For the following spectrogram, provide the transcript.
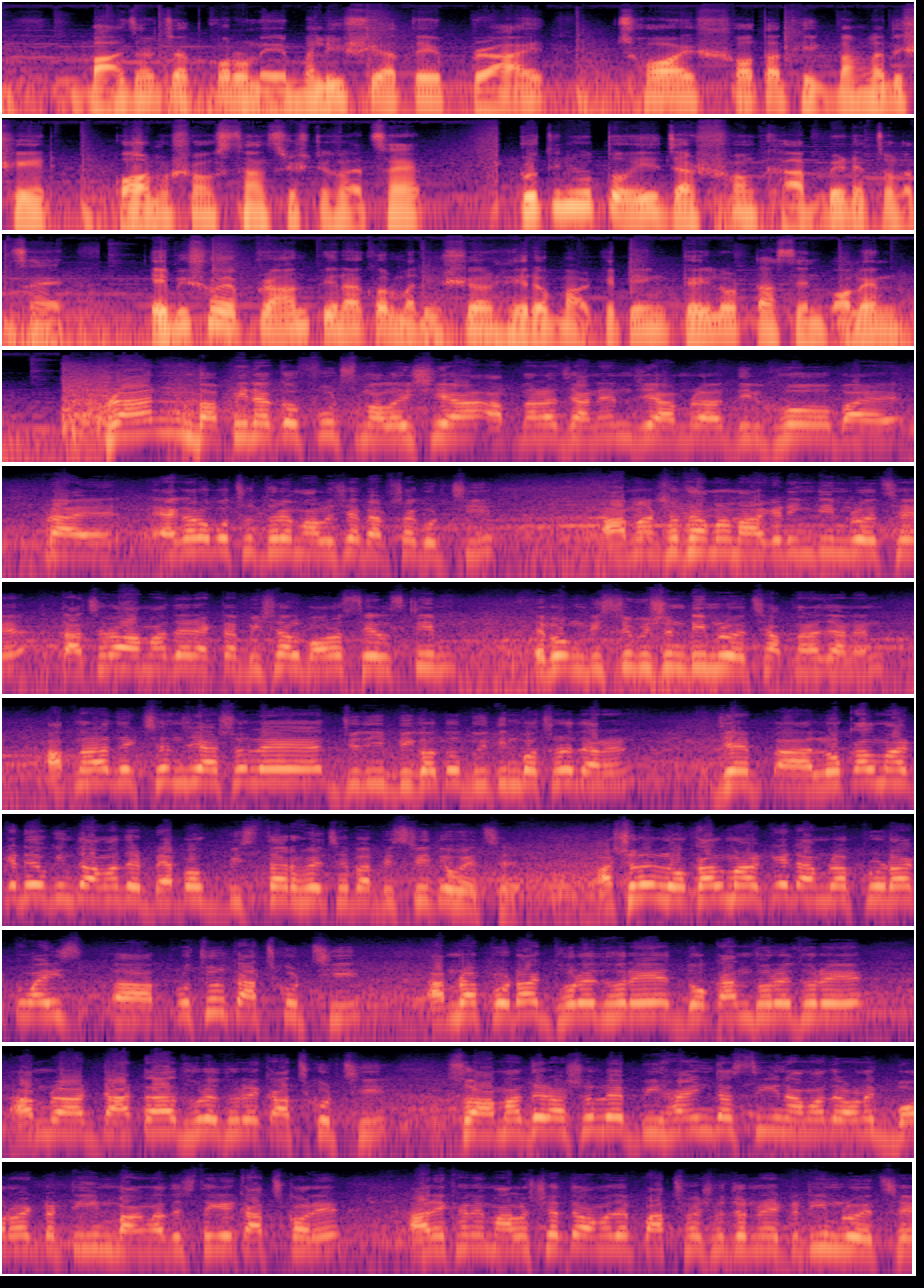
বাজারজাতকরণে মালয়েশিয়াতে প্রায় ছয় শতাধিক বাংলাদেশের কর্মসংস্থান সৃষ্টি হয়েছে, প্রতিনিয়তই যার সংখ্যা বেড়ে চলেছে। এ বিষয়ে প্রাণ পিনাকর মালয়েশিয়ার head of marketing Taylor Tasin বলেন, প্রাণ বা পিনাকল ফুডস মালয়েশিয়া, আপনারা জানেন যে আমরা দীর্ঘ বা প্রায় এগারো বছর ধরে মালয়েশিয়া ব্যবসা করছি। আমার সাথে আমার মার্কেটিং টিম রয়েছে। তাছাড়াও আমাদের একটা বিশাল বড় সেলস টিম এবং ডিস্ট্রিবিউশন টিম রয়েছে, আপনারা জানেন। আপনারা দেখছেন যে আসলে যদি বিগত দুই তিন বছরে দাঁড়ান, যে লোকাল মার্কেটেও কিন্তু আমাদের ব্যাপক বিস্তার হয়েছে বা বিস্তৃত হয়েছে। আসলে লোকাল মার্কেট আমরা প্রোডাক্ট ওয়াইজ প্রচুর কাজ করছি। আমরা প্রোডাক্ট ধরে ধরে, দোকান ধরে ধরে, আমরা ডাটা ধরে ধরে কাজ করছি। সো আমাদের আসলে বিহাইন্ড দ্য সিন আমাদের অনেক বড় একটা টিম বাংলাদেশ থেকে কাজ করে। আর এখানে মালয়েশিয়াতেও আমাদের পাঁচ ছয়শো জনের একটা টিম রয়েছে।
